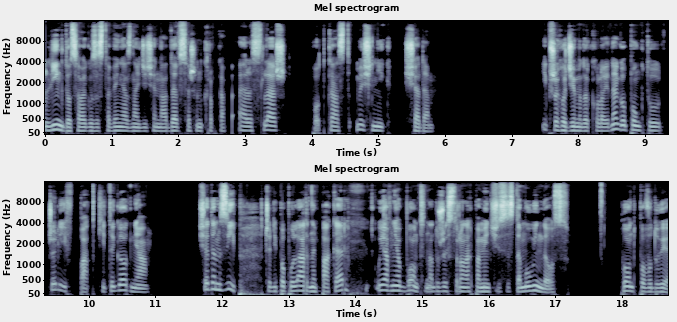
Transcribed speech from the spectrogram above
Link do całego zestawienia znajdziecie na devsession.pl podcast myślnik 7. I przechodzimy do kolejnego punktu, czyli wpadki tygodnia. 7zip, czyli popularny packer, ujawnia błąd na dużych stronach pamięci systemu Windows. Błąd powoduje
